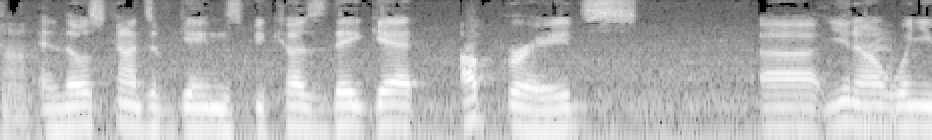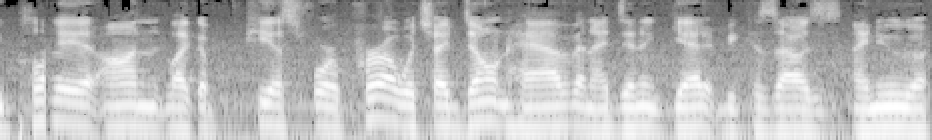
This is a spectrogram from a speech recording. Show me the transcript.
huh. and those kinds of games because they get upgrades. Uh, you know, right. when you play it on like a PS4 Pro, which I don't have, and I didn't get it because I was I knew a,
